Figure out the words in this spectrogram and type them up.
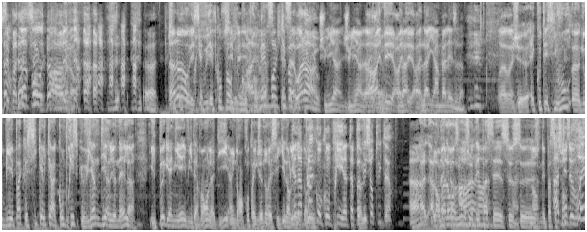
c'est pas de ma faute. Ah, voilà. Non, non, mais si vous. Est-ce qu'on peut en Ah, même moi, je t'ai pas Ben compris. Julien, Julien, là, Arrêtez, euh, arrêtez, là, arrêtez. Là, il y a un malaise. Là. Ouais, ouais. Je, écoutez, si vous euh, n'oubliez pas que si quelqu'un a compris ce que vient de dire Lionel, il peut gagner évidemment. On l'a dit, à une rencontre avec Jeannot Rességuier dans Il y le. en a plein le- qui ont compris, hein. T'as pas vu le- sur Twitter? Ah, Alors D'accord. malheureusement, je Ah, n'ai pas ce, ce, ce- je n'ai pas cette Ah, tu chance. devrais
